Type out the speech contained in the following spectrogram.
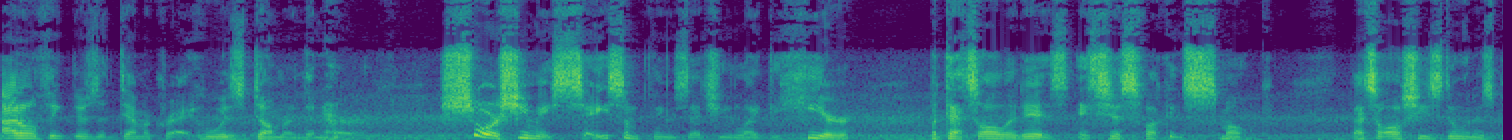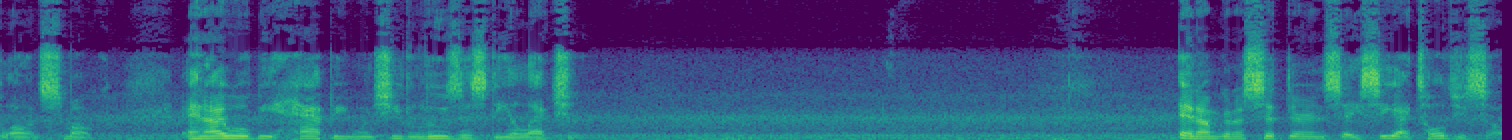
I don't think there's a Democrat who is dumber than her. Sure, she may say some things that you like to hear, but that's all it is. It's just fucking smoke. That's all she's doing is blowing smoke and I will be happy when she loses the election. And I'm going to sit there and say, see, I told you so.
